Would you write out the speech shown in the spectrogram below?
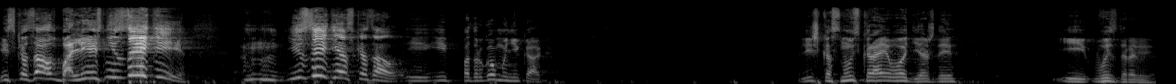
и сказал, болезнь, изыди! Изыди, я сказал. И, и по-другому никак. Лишь коснусь края его одежды и выздоровею.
